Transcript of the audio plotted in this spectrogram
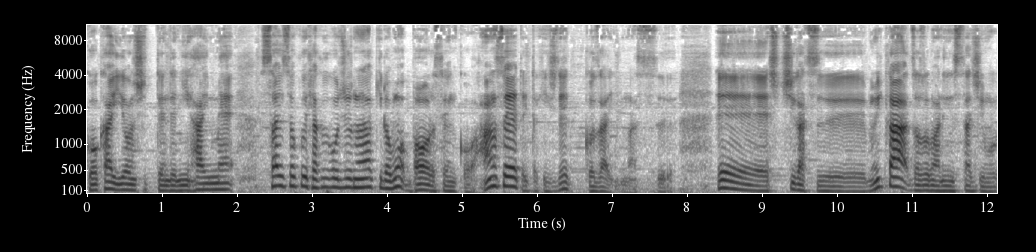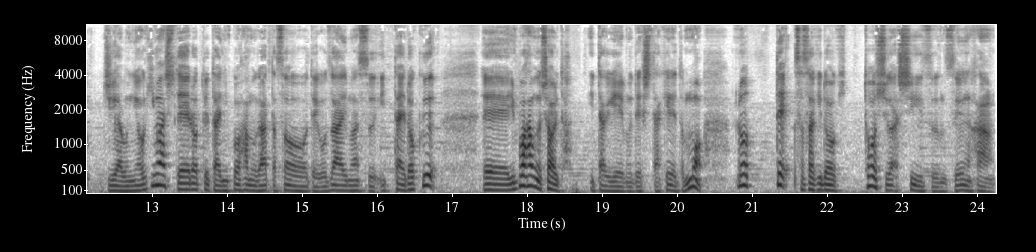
5回4失点で2敗目最速157キロもボール先行反省といった記事でございます。えー7月6日 ZOZO マリンスタジアムジアムにおきましてロッテ対日本ハムがあったそうでございます。1対6、えー日本ハムの勝利といったゲームでしたけれどもロッテ佐々木朗希投手がシーズン前半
